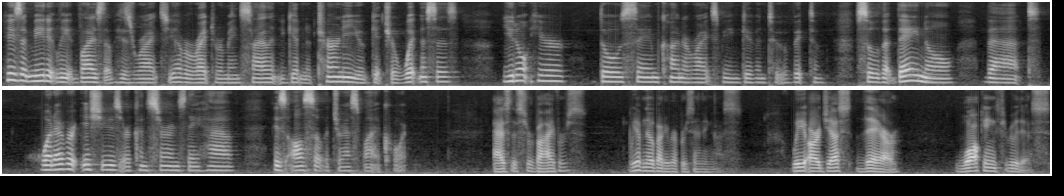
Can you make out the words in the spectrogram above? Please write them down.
he's immediately advised of his rights. You have a right to remain silent. You get an attorney. You get your witnesses. You don't hear those same kind of rights being given to a victim so that they know that whatever issues or concerns they have is also addressed by a court. As the survivors, we have nobody representing us. We are just there walking through this.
